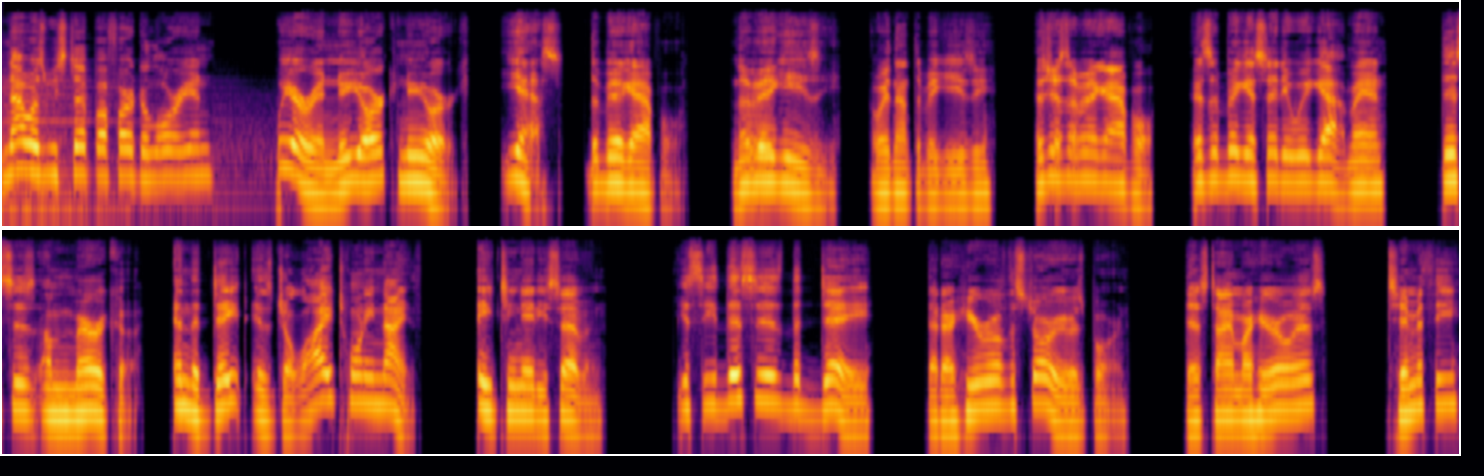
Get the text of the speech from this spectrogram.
Now, as we step off our DeLorean, we are in New York, New York. Yes, the Big Apple. The Big Easy. Oh, wait, not the Big Easy. It's just a Big Apple. It's the biggest city we got, man. This is America. And the date is July 29th, 1887. You see, this is the day that our hero of the story was born. This time, our hero is Timothy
